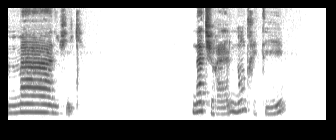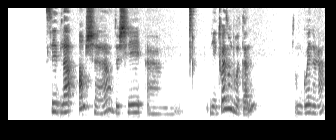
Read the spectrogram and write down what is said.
magnifique naturel, non traité. C'est de la Hampshire de chez euh, les Toisons Bretonnes, donc Gwenola,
